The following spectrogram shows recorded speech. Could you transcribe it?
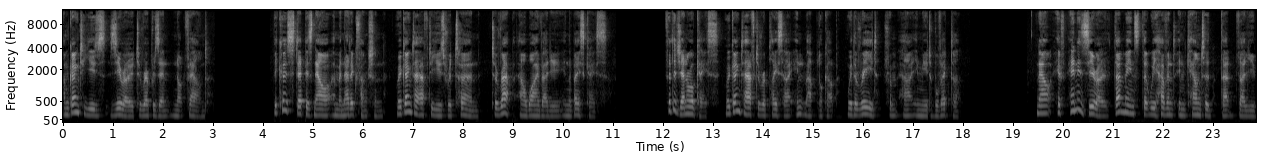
I'm going to use 0 to represent not found. Because step is now a monadic function, we're going to have to use return to wrap our y value in the base case. For the general case, we're going to have to replace our int map lookup with a read from our immutable vector. Now, if n is 0, that means that we haven't encountered that value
